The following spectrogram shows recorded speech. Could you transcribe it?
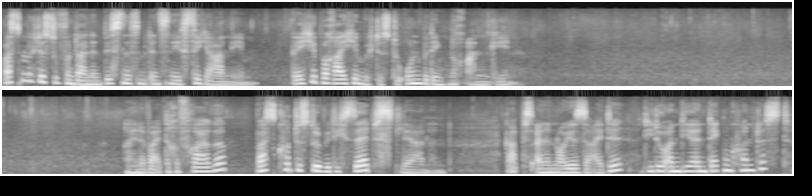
Was möchtest du von deinem Business mit ins nächste Jahr nehmen? Welche Bereiche möchtest du unbedingt noch angehen? Eine weitere Frage. Was konntest du über dich selbst lernen? Gab es eine neue Seite, die du an dir entdecken konntest?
